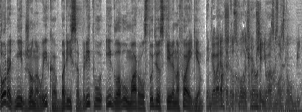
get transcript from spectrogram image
Что роднит Джона Уика, Бориса Бритву и главу Marvel Studios Кевина Файги? Говорят, эту сволочь вообще невозможно убить.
